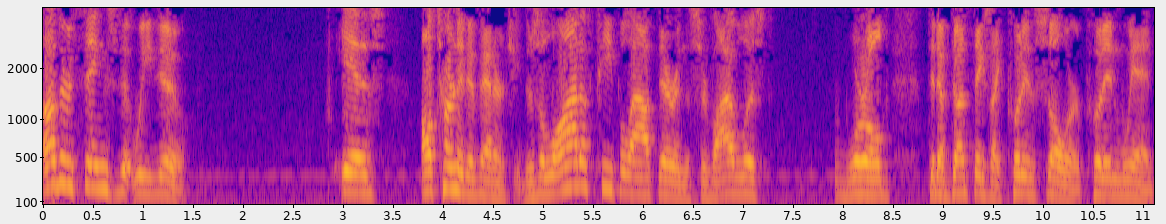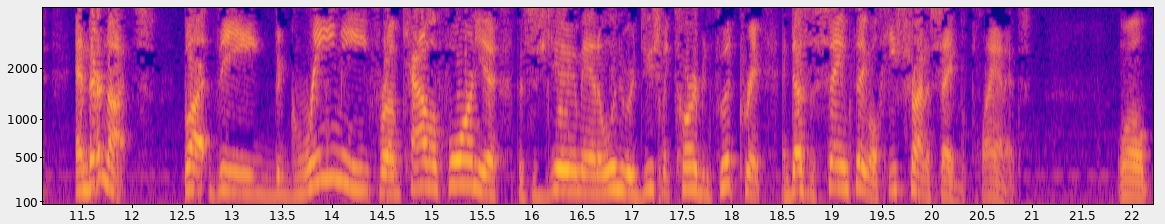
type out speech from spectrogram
other things that we do is alternative energy. There's a lot of people out there in the survivalist world that have done things like put in solar, put in wind, and they're nuts. But the the greenie from California that says, "Yeah, man, I want to reduce my carbon footprint," and does the same thing. Well, he's trying to save the planet. Well,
